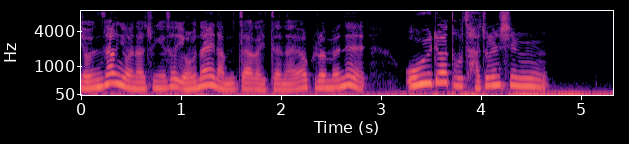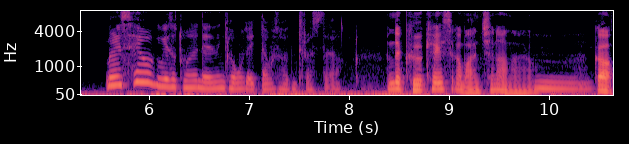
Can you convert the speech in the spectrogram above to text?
연상 연하 중에서 연하의 남자가 있잖아요. 그러면은 오히려 더 자존심을 세우기 위해서 돈을 내는 경우도 있다고 저는 들었어요. 근데 그 케이스가 많지는 않아요. 음. 그러니까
